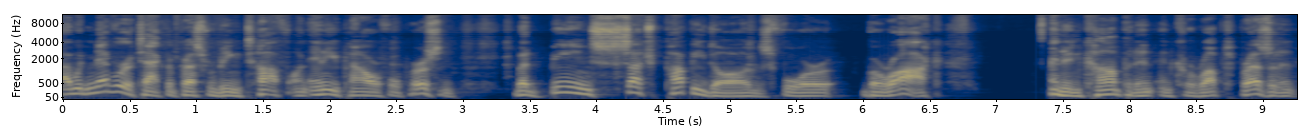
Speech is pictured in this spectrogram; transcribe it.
I would never attack the press for being tough on any powerful person, but being such puppy dogs for Barack, an incompetent and corrupt president,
